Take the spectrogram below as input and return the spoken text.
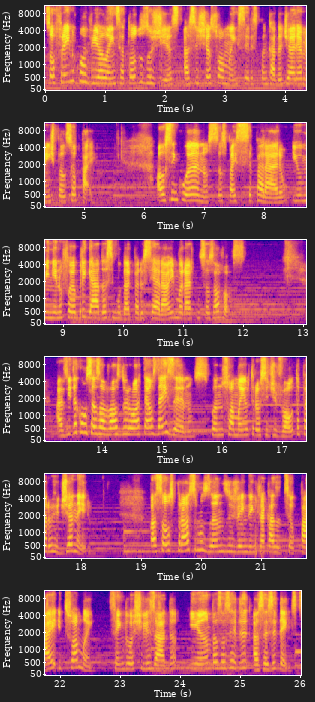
Sofrendo com a violência todos os dias, assistia sua mãe ser espancada diariamente pelo seu pai. Aos cinco anos, seus pais se separaram e o menino foi obrigado a se mudar para o Ceará e morar com seus avós. A vida com seus avós durou até os 10 anos, quando sua mãe o trouxe de volta para o Rio de Janeiro. Passou os próximos anos vivendo entre a casa de seu pai e de sua mãe, sendo hostilizada em ambas as, as residências.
